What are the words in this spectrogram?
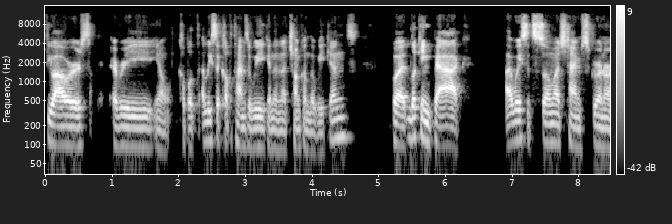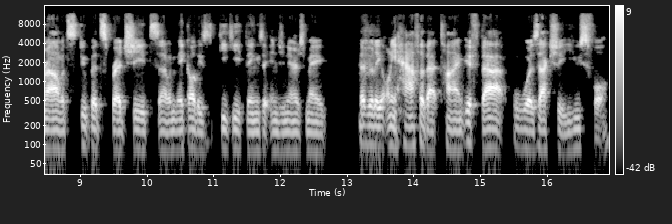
few hours every you know couple at least a couple times a week and then a chunk on the weekends. But looking back i wasted so much time screwing around with stupid spreadsheets and i would make all these geeky things that engineers make that really only half of that time if that was actually useful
